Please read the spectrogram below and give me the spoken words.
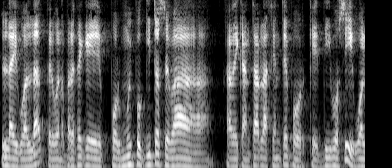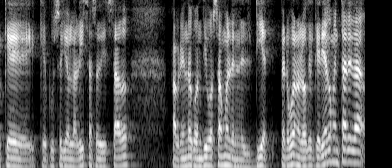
la igualdad, pero bueno, parece que por muy poquito se va a decantar la gente porque Divo sí, igual que, que puse yo en la lista ese listado abriendo con Divo Samuel en el 10. Pero bueno, lo que quería comentar era,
